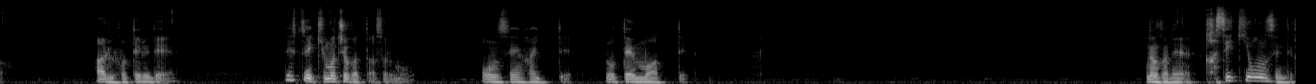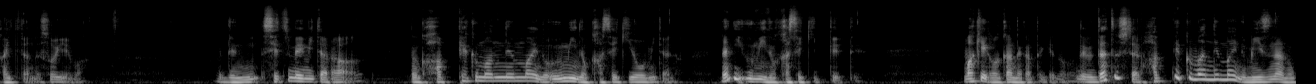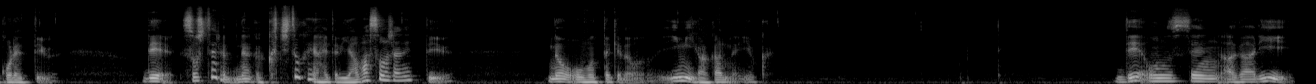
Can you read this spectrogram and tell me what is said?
あるホテルで。で普通に気持ちよかったそれも。温泉入って露天もあって。なんかね化石温泉って書いてたんだそういえば。で説明見たらなんか800万年前の海の化石をみたいな。何海の化石ってって。わけが分かんなかったけど。でもだとしたら800万年前の水なのこれっていう。でそしたらなんか口とかに入ったらやばそうじゃねっていう。のを思ったけど意味が分かんないよく。で温泉上がり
